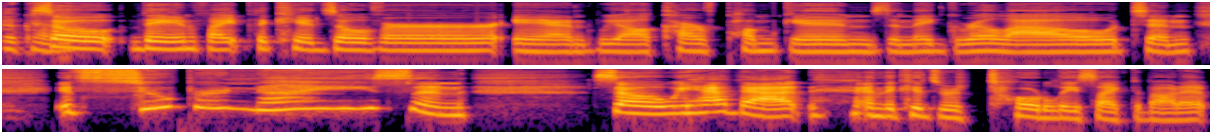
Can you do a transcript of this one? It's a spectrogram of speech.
Okay. So they invite the kids over and we all carve pumpkins and they grill out and it's super nice. And so we had that and the kids were totally psyched about it.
